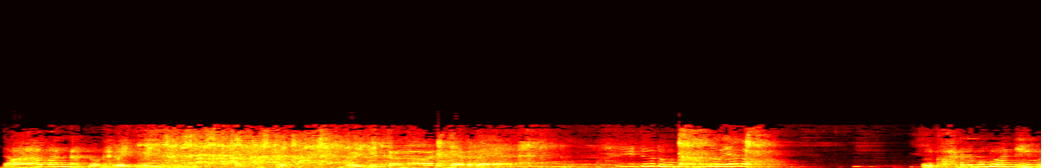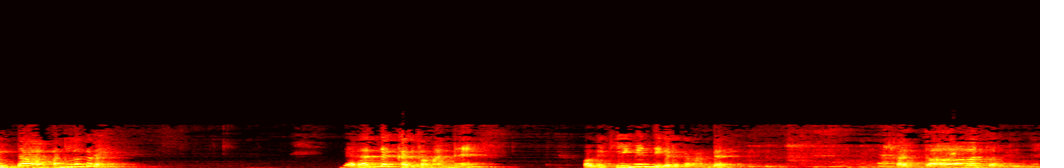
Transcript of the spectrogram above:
දාහ පන්නන්න ඕන වෙයි. ඔය නිකන් ආවට කියට බෑ. ඒකට බුදුහාමුදුරුවෝ යනවා. ඒ කාටද පුළුවන්නේ එහෙම දාහ පන්නලා කරන්නේ. වැරද්දක් හරි කමන්නේ. වගකීමෙන් දිගට කරන්ඩ කද්දාවත් වරදින්නේ.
